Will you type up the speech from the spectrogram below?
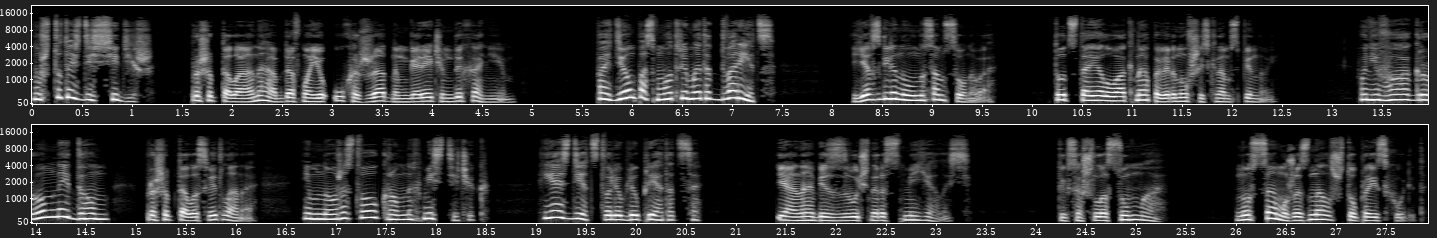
«Ну что ты здесь сидишь?» — прошептала она, обдав мое ухо жадным горячим дыханием. «Пойдем посмотрим этот дворец». Я взглянул на Самсонова. Тот стоял у окна, повернувшись к нам спиной. «У него огромный дом», — прошептала Светлана, — «и множество укромных местечек. Я с детства люблю прятаться». И она беззвучно рассмеялась. Ты сошла с ума. Но сам уже знал, что происходит.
